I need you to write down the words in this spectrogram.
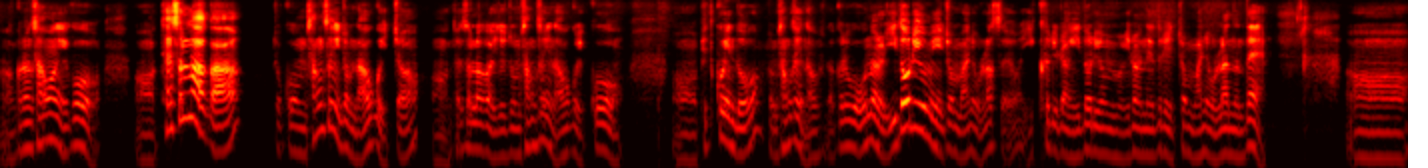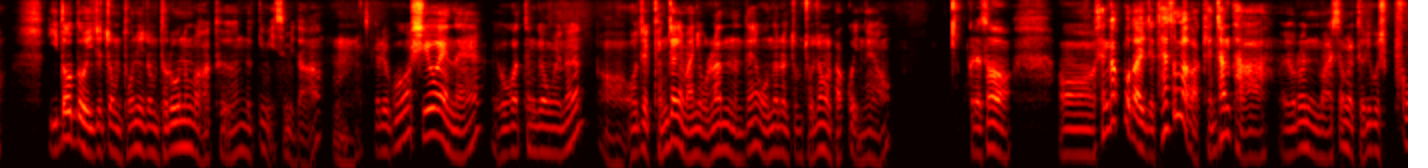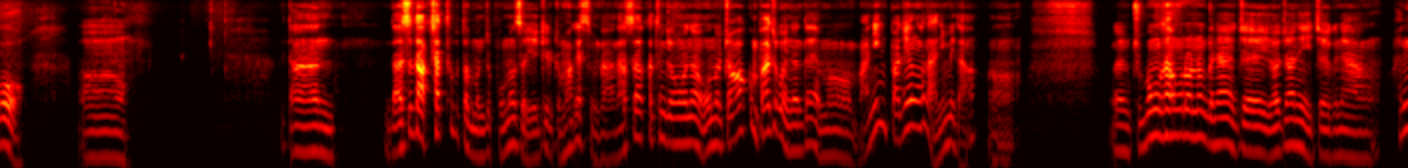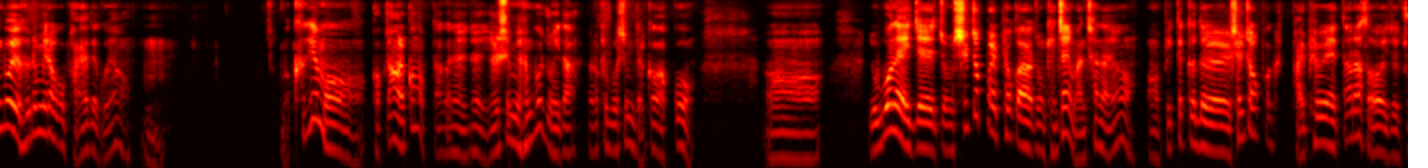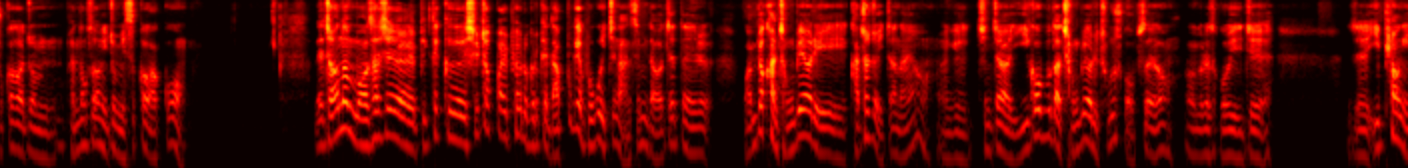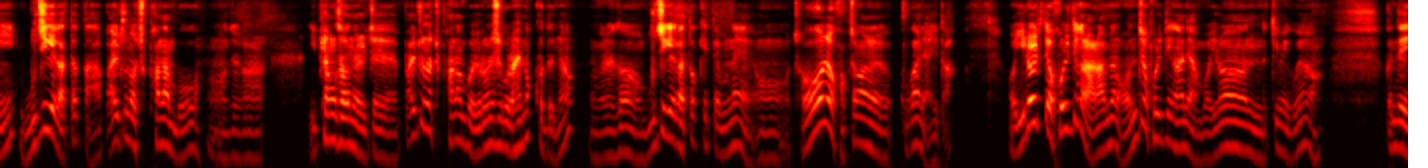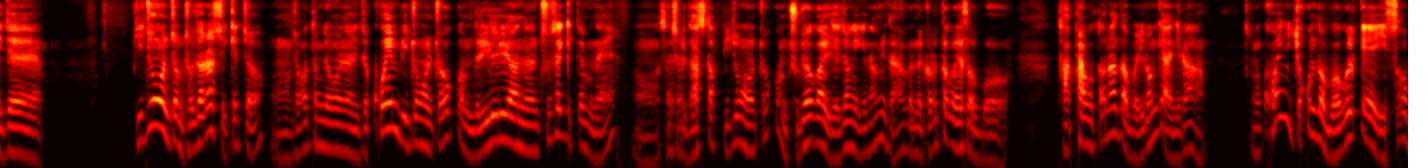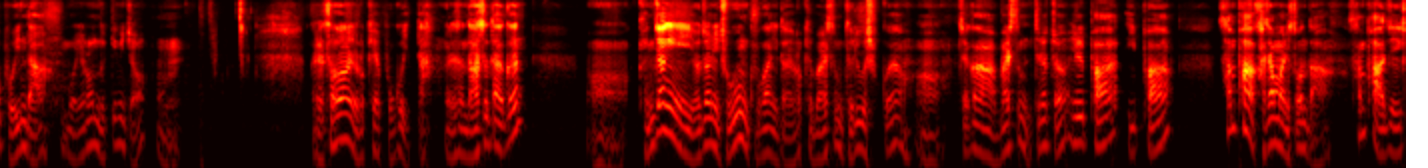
어, 그런 상황이고 어, 테슬라가 조금 상승이 좀 나오고 있죠. 어, 테슬라가 이제 좀 상승이 나오고 있고 어, 비트코인도 좀 상승이 있습니다. 그리고 오늘 이더리움이 좀 많이 올랐어요. 이클이랑 이더리움 이런 애들이 좀 많이 올랐는데 어, 이더도 이제 좀 돈이 좀 들어오는 것 같은 느낌이 있습니다. 음, 그리고 CONL 이거 같은 경우에는 어, 제 굉장히 많이 올랐는데 오늘은 좀 조정을 받고 있네요. 그래서 어, 생각보다 이제 테슬라가 괜찮다 이런 말씀을 드리고 싶고 어, 일단 나스닥 차트부터 먼저 보면서 얘기를 좀 하겠습니다. 나스닥 같은 경우는 오늘 조금 빠지고 있는데 뭐 많이 빠지는 건 아닙니다. 어. 주봉상으로는 그냥 이제 여전히 이제 그냥 횡보의 흐름이라고 봐야 되고요. 음. 뭐 크게 뭐 걱정할 건 없다. 그냥 이제 열심히 횡보 중이다. 이렇게 보시면 될 것 같고 어 요번에 이제 좀 실적 발표가 좀 굉장히 많잖아요. 어, 빅테크들 실적 발표에 따라서 이제 주가가 좀 변동성이 좀 있을 것 같고 네, 저는 뭐 사실 빅테크 실적 발표를 그렇게 나쁘게 보고 있지는 않습니다. 어쨌든 완벽한 정배열이 갖춰져 있잖아요. 이게 진짜 이거보다 정배열이 좋을 수가 없어요. 어, 그래서 거의 이제 이제 이평이 무지개가 떴다. 빨주노초 파남보. 어, 제가 이평선을 이제 빨주노초 파남보 이런 식으로 해놓거든요. 어, 그래서 무지개가 떴기 때문에 어, 전혀 걱정할 구간이 아니다. 어, 이럴 때 홀딩을 안 하면 언제 홀딩하냐 뭐 이런 느낌이고요. 근데 이제 비중은 좀 조절할 수 있겠죠. 어, 저 같은 경우에는 이제 코인 비중을 조금 늘리려는 추세이기 때문에 어, 사실 나스닥 비중은 조금 줄여갈 예정이긴 합니다. 근데 그렇다고 해서 뭐 다 팔고 떠난다 뭐 이런 게 아니라 어, 코인이 조금 더 먹을 게 있어 보인다 뭐 이런 느낌이죠. 음. 그래서 이렇게 보고 있다. 그래서 나스닥은 어, 굉장히 여전히 좋은 구간이다. 이렇게 말씀드리고 싶고요. 어, 제가 말씀드렸죠. 1파, 2파, 3파가 가장 많이 쏜다. 3파 아직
